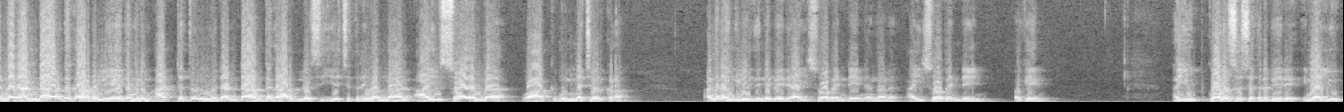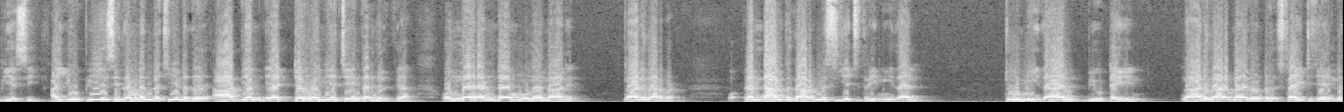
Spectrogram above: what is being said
എന്നാൽ രണ്ടാമത്തെ കാർബണിൽ ഏതെങ്കിലും അറ്റത്ത് നിന്ന് രണ്ടാമത്തെ കാർബണിൽ സി എച്ച് ത്രീ വന്നാൽ ഐസോ എന്ന വാക്ക് മുന്നേ ചേർക്കണം. അങ്ങനെയെങ്കിൽ ഇതിന്റെ പേര് ഐസോ പെൻഡെയിൻ എന്നാണ്. Iso pentane okay. I U common സിസ്റ്റത്തിന്റെ പേര് ഇനി I U P S C. I U P S C നമ്മൾ എന്താ ചെയ്യേണ്ടത്? ആദ്യം ഏറ്റവും വലിയ ചെയിൻ തിരഞ്ഞെടുക്കുക. ഒന്ന് രണ്ട് മൂന്ന് നാല്. നാല് കാർബൺ. രണ്ടാമത്തെ കാർബണിൽ C H three methyl. Two methyl butane. നാല് കാർബൺ ആയതുകൊണ്ട് സ്ട്രൈറ്റ് ചെയിനിൽ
